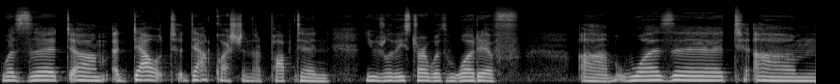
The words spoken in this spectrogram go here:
Was it um, a doubt a doubt question that popped in? Usually they start with what if um, was it um,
